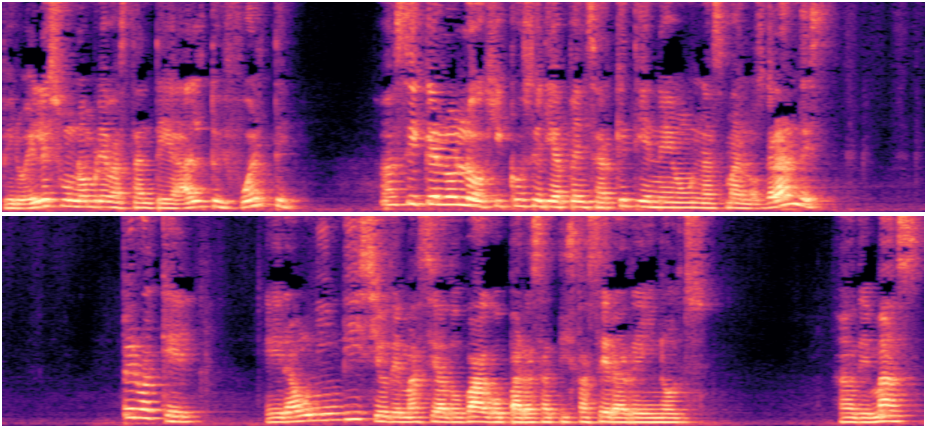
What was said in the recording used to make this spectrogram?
Pero él es un hombre bastante alto y fuerte, así que lo lógico sería pensar que tiene unas manos grandes. Pero aquel era un indicio demasiado vago para satisfacer a Reynolds. Además,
